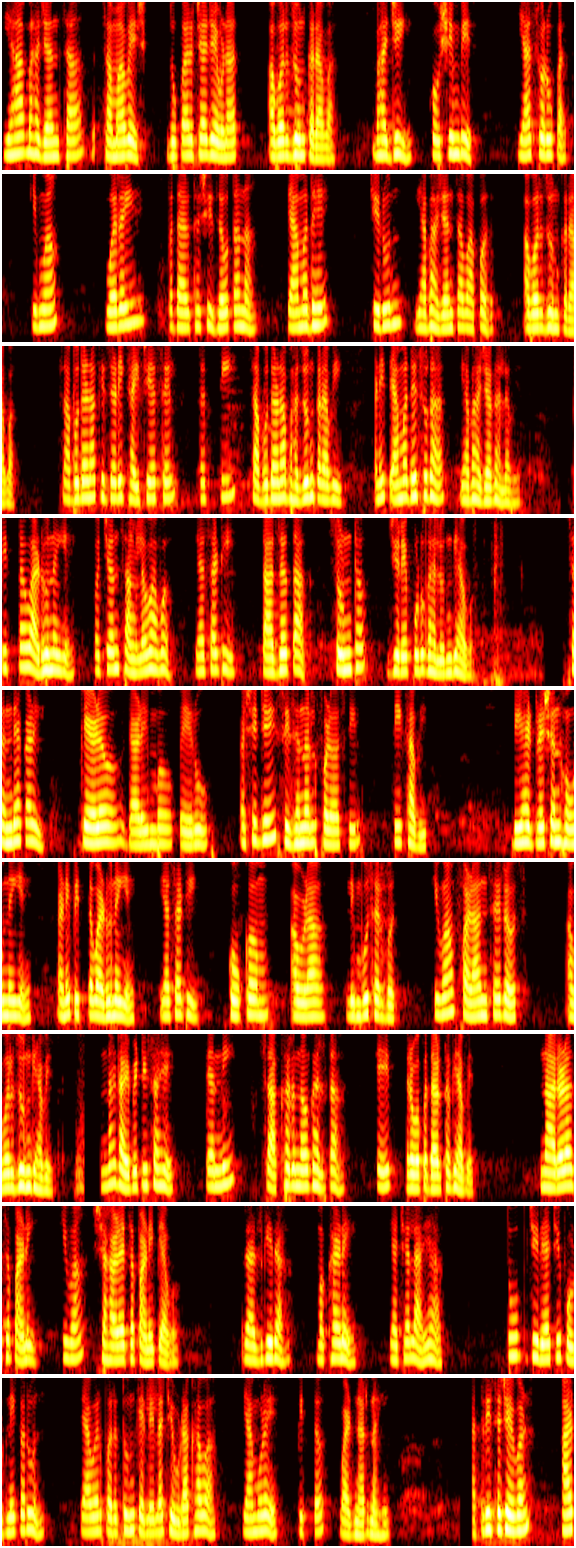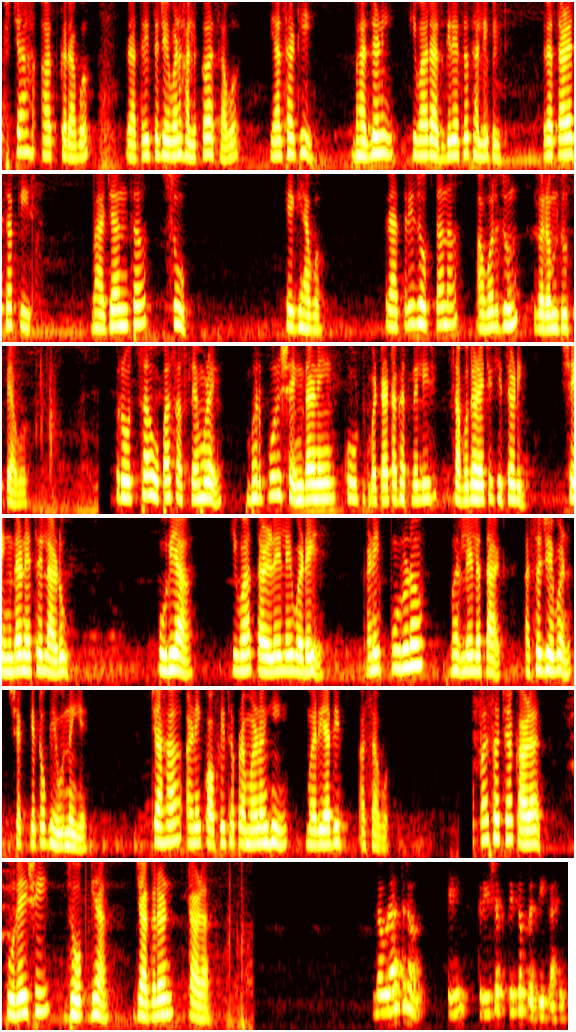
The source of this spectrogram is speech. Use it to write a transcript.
ह्या भाज्यांचा समावेश दुपारच्या जेवणात आवर्जून करावा. भाजी कोशिंबीर या स्वरूपात किंवा वरई पदार्थ शिजवताना त्यामध्ये चिरून या भाज्यांचा वापर आवर्जून करावा. साबुदाणा खिचडी खायची असेल तर ती साबुदाणा भाजून करावी. आणि त्यामध्ये सुद्धा या भाज्या घालाव्यात. पित्त वाढू नये पचन चांगलं व्हावं यासाठी ताजं ताक सुंठ जिरेपूड घालून घ्यावं. संध्याकाळी केळं डाळिंब पेरू अशी जी सीझनल फळं असतील ती खावीत. डिहायड्रेशन होऊ नये आणि पित्त वाढू नये यासाठी कोकम आवळा लिंबू सरबत किंवा फळांचे रस आवर्जून घ्यावेत. ज्यांना डायबेटीस आहे त्यांनी साखर न घालता हे द्रवपदार्थ घ्यावेत. नारळाचं पाणी किंवा शहाळ्याचं पाणी प्यावं. राजगिरा मखाणे याच्या लाह्या तूप जिऱ्याची फोडणी करून त्यावर परतून केलेला चिवडा खावा यामुळे पित्त वाढणार नाही. रात्रीचं जेवण आठच्या आत करावं रात्रीचं जेवण हलकं असावं यासाठी भाजणी किंवा राजगिऱ्याचं थालीपीठ रताळ्याचा किस भाज्यांचं सूप हे घ्यावं. रात्री झोपताना आवर्जून गरम दूध प्यावं. रोजचा उपास असल्यामुळे भरपूर शेंगदाणे कूट बटाटा घातलेली साबुदाण्याची खिचडी शेंगदाण्याचे लाडू पुऱ्या किंवा तळलेले वडे आणि पूर्ण भरलेलं ताट असं जेवण शक्यतो घेऊ नये. चहा आणि कॉफीचं प्रमाणही मर्यादित असावं. उपासाच्या काळात पुरेशी झोप घ्या जागरण टाळा. नवरात्र हे स्त्री शक्तीचं प्रतीक आहे.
